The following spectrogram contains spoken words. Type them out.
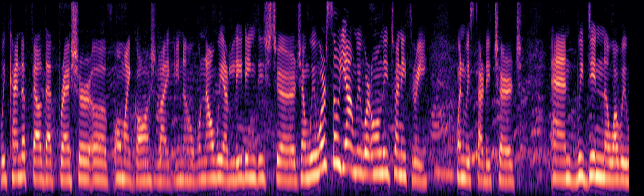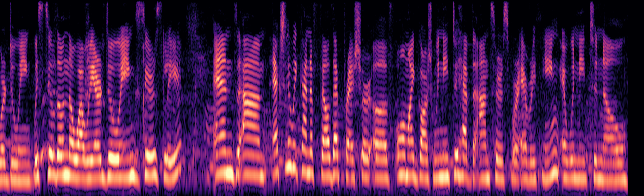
we kind of felt that pressure of oh my gosh like you know now we are leading this church. And we were so young we were only 23 when we started church. And we didn't know what we were doing. We still don't know what we are doing seriously. And um, actually we kind of felt that pressure of oh my gosh we need to have the answers for everything. And we need to know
